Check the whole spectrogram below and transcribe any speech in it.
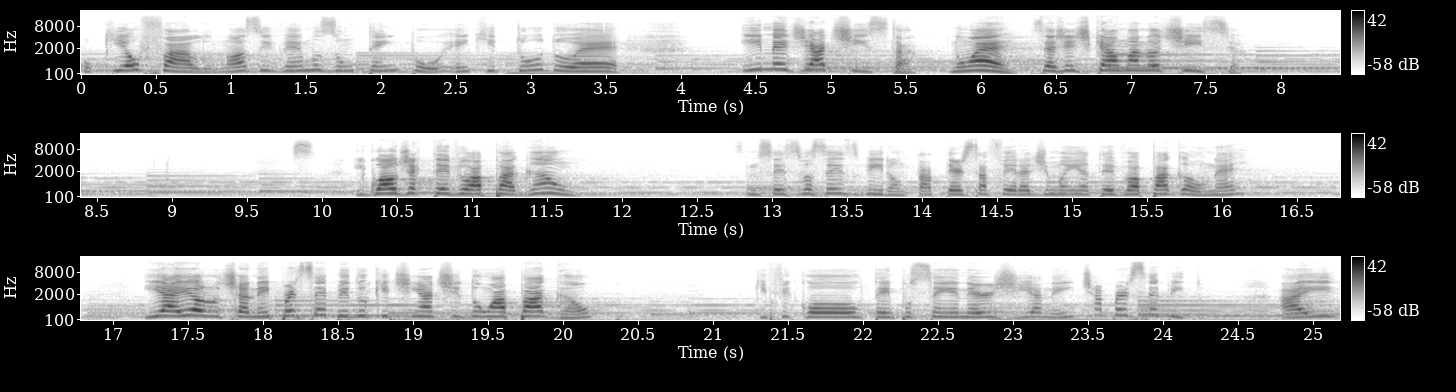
o que eu falo, nós vivemos um tempo em que tudo é imediatista, não é? Se a gente quer uma notícia, Igual o dia que teve o apagão, não sei se vocês viram, tá? Terça-feira de manhã teve o apagão, né? E aí eu não tinha nem percebido que tinha tido um apagão, que ficou o tempo sem energia, nem tinha percebido. Aí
